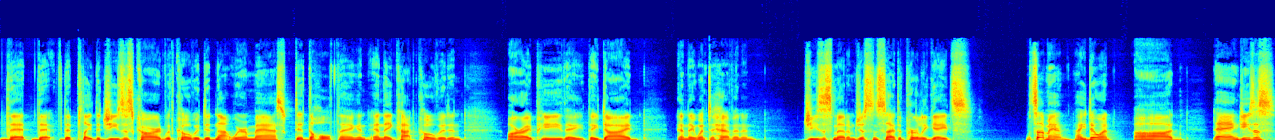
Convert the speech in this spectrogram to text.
that that that played the Jesus card with COVID, did not wear a mask, did the whole thing, and, and they caught COVID and R.I.P. They they died and they went to heaven and Jesus met him just inside the pearly gates. What's up, man? How you doing? Ah, dang, Jesus,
